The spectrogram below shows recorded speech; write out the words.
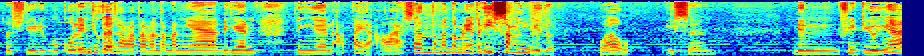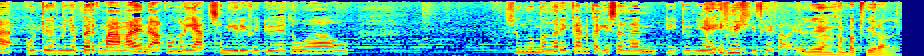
Terus dia dipukulin juga sama teman-temannya dengan dengan apa ya alasan teman-temannya tuh iseng gitu. Wow iseng. Dan videonya udah menyebar ke mana-mana dan aku ngeliat sendiri videonya tuh wow. Sungguh mengerikan keisengan di dunia ini gitu ya kalau ya. Itu yang sempat viral ya.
